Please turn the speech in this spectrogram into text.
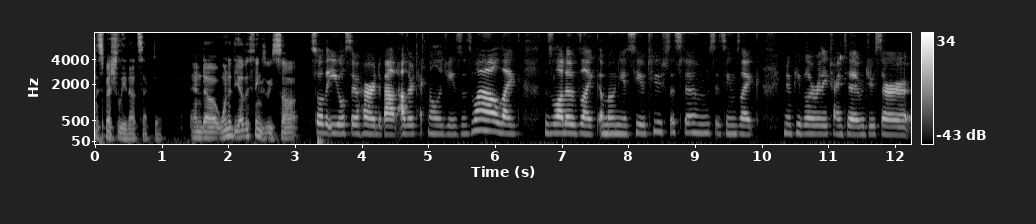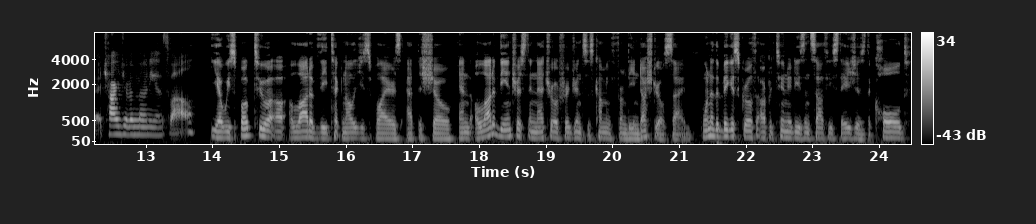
especially that sector. And uh, one of the other things we saw So that you also heard about other technologies as well. Like there's a lot of like ammonia CO2 systems. It seems like, you know, people are really trying to reduce their charge of ammonia as well. Yeah, we spoke to a, a, lot of the technology suppliers at the show, and a lot of the interest in natural refrigerants is coming from the industrial side. One of the biggest growth opportunities in Southeast Asia is the cold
